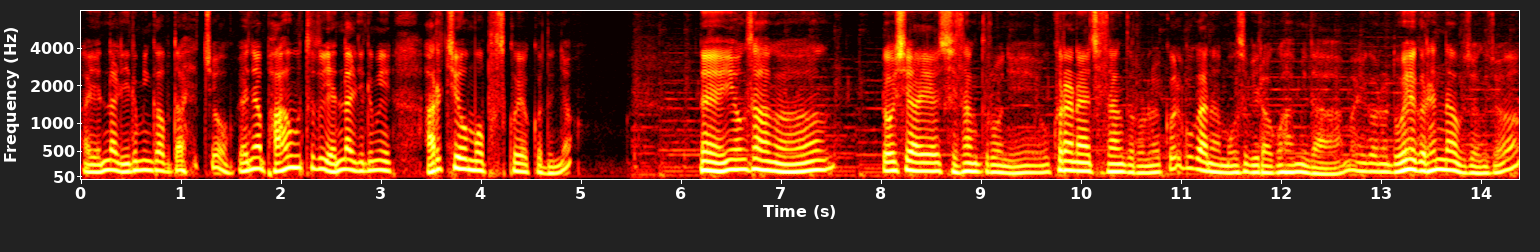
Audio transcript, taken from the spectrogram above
아, 옛날 이름인가 보다 했죠. 왜냐하면 바흐무트도 옛날 이름이 아르티오모프스크였거든요. 네, 이 영상은 러시아의 지상 드론이 우크라이나의 지상 드론을 끌고 가는 모습이라고 합니다. 아마 이거를 노획을 했나 보죠, 그죠?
